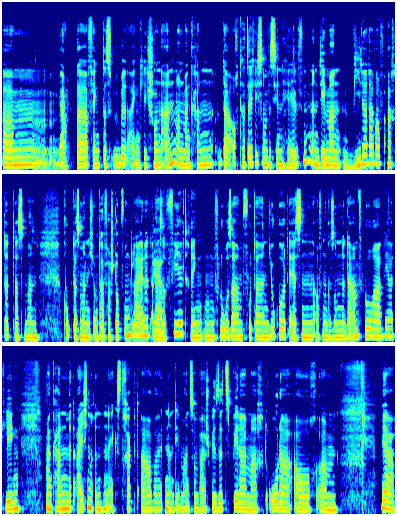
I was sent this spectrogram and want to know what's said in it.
ähm, ja, da fängt das Übel eigentlich schon an und man kann da auch tatsächlich so ein bisschen helfen, indem man wieder darauf achtet, dass man guckt, dass man nicht unter Verstopfung leidet. Ja. Also viel trinken, Flohsamen futtern, Joghurt essen, auf eine gesunde Darmflora Wert legen. Man kann mit Eichenrindenextrakt arbeiten, indem man zum Beispiel Sitzbäder macht oder auch ähm, ja,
